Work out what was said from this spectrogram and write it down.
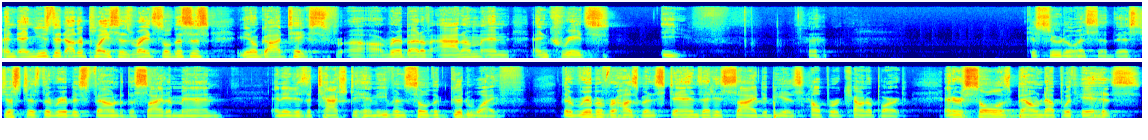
and, and used it other places, right? So this is, you know, God takes uh, a rib out of Adam and and creates Eve. Cassuto has said this just as the rib is found at the side of man and it is attached to him, even so the good wife the rib of her husband stands at his side to be his helper counterpart, and her soul is bound up with his.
